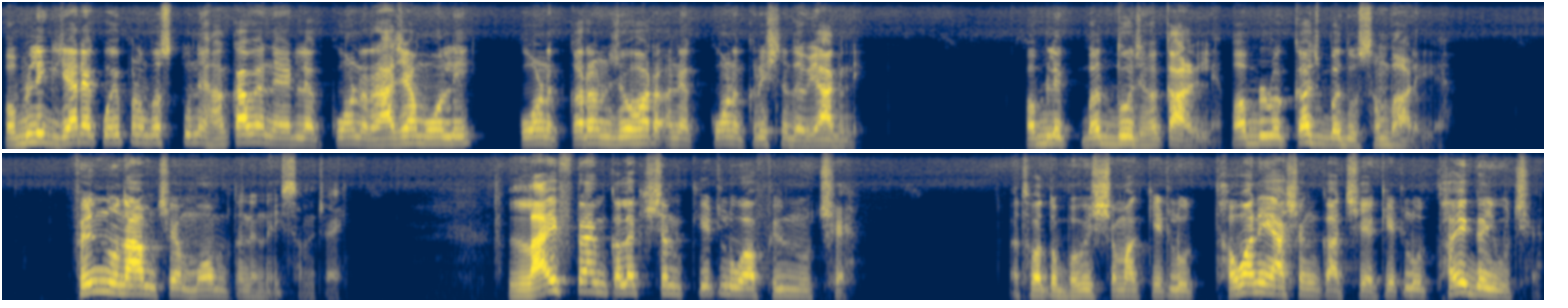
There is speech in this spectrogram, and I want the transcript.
પબ્લિક જ્યારે કોઈ પણ વસ્તુને હકાવે ને એટલે કોણ રાજા મૌલી કોણ કરણ જોહર અને કોણ કૃષ્ણદેવ યાજ્ઞિક? પબ્લિક બધું જ હકાળી લે પબ્લિક જ બધું સંભાળી લે. ફિલ્મનું નામ છે મોમ તને નહીં સમજાય. લાઈફ ટાઈમ કલેક્શન કેટલું આ ફિલ્મનું છે? અથવા તો ભવિષ્યમાં કેટલું થવાની આશંકા છે, કેટલું થઈ ગયું છે?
